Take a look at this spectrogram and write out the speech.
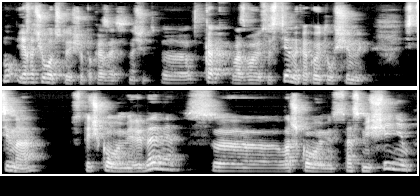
Ну, я хочу вот что еще показать. Значит, э, как возводятся стены, какой толщины. Стена стычковыми рядами, с э, ложковыми, со смещением.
